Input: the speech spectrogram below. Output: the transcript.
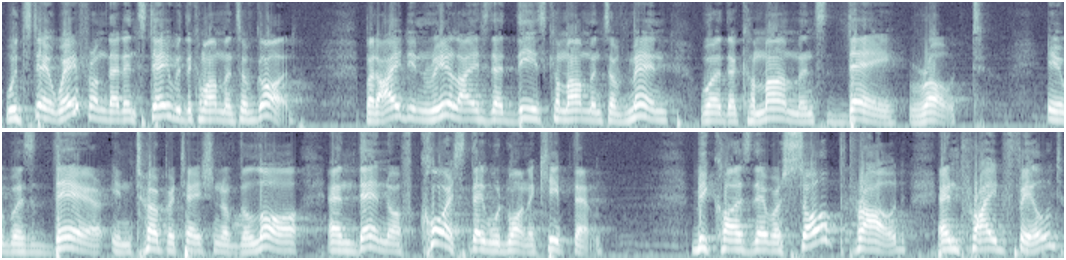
would stay away from that and stay with the commandments of God. But I didn't realize that these commandments of men were the commandments they wrote. It was their interpretation of the law, and then, of course, they would want to keep them. Because they were so proud and pride filled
